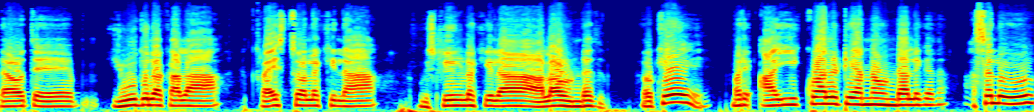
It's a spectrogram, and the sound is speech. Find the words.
లేకపోతే యూదులకు అలా క్రైస్తవులకి ఇలా ముస్లింలకు ఇలా అలా ఉండదు. ఓకే? మరి ఆ ఈక్వాలిటీ అన్న ఉండాలి కదా. అసలు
